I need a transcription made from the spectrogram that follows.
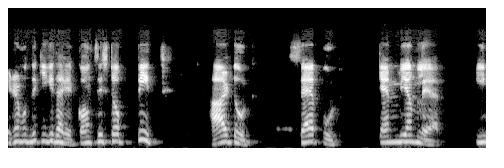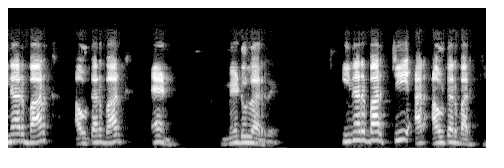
এটার মধ্যে কি কি থাকে? Consist of pith heartwood sapwood cambium layer inner bark outer bark and medullary ray inner bark কি আর আউটার বার্ক কি?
